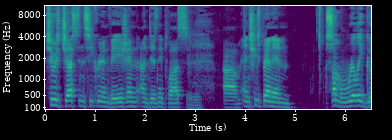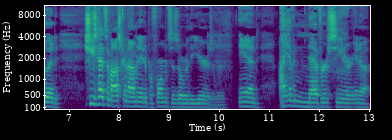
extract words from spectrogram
She was just in Secret Invasion on Disney Plus, um, and she's been in some really good. She's had some Oscar nominated performances over the years, and I have never seen her in a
